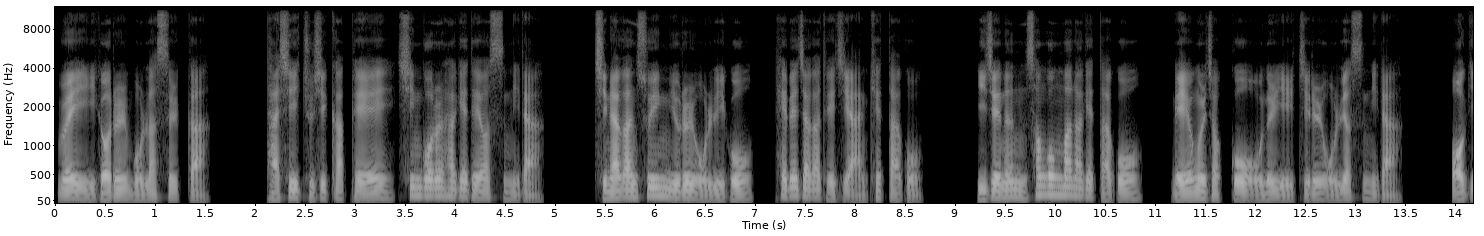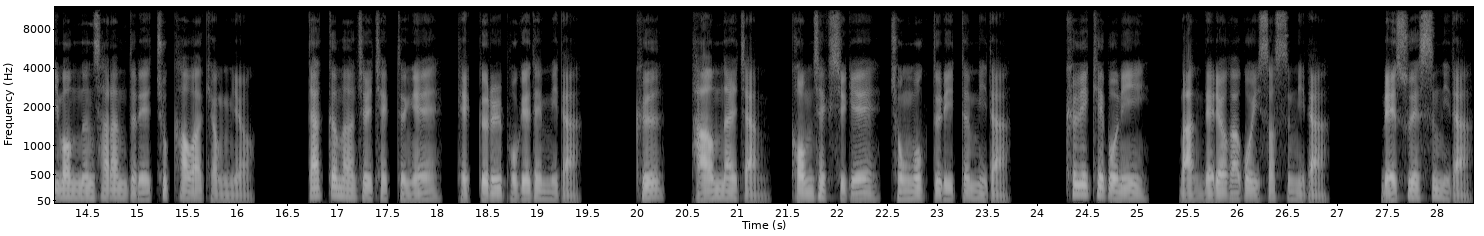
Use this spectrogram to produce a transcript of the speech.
왜 이거를 몰랐을까? 다시 주식 카페에 신고를 하게 되었습니다. 지나간 수익률을 올리고 패배자가 되지 않겠다고 이제는 성공만 하겠다고 내용을 적고 오늘 일지를 올렸습니다. 어김없는 사람들의 축하와 격려, 따끔한 질책 등의 댓글을 보게 됩니다. 그 다음 날장 검색식에 종목들이 뜹니다. 클릭해보니 막 내려가고 있었습니다. 매수했습니다.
